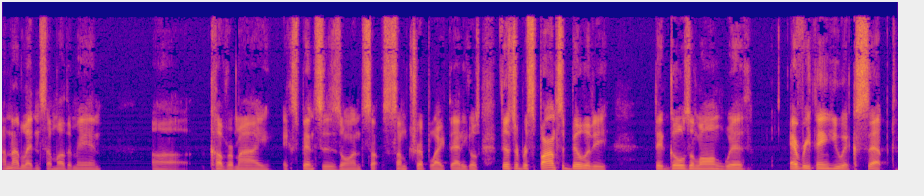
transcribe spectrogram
I'm not letting some other man uh, cover my expenses on some, some trip like that. He goes, There's a responsibility that goes along with everything you accept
